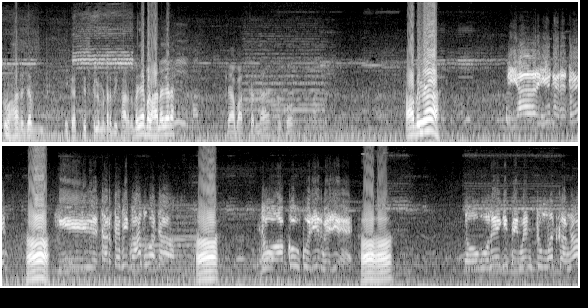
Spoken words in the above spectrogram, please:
वहाँ से जब इकतीस किलोमीटर दिखा रहा था। भैया, बढ़ाना जरा। क्या बात करना है? रुको। हाँ भैया। भैया, ये कह रहे थे हाँ। कि सर से भी बात हुआ था। हाँ। जो आपको कुरियर भेजे हैं। हाँ हाँ। तो बोले कि पेमेंट तुम मत करना।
